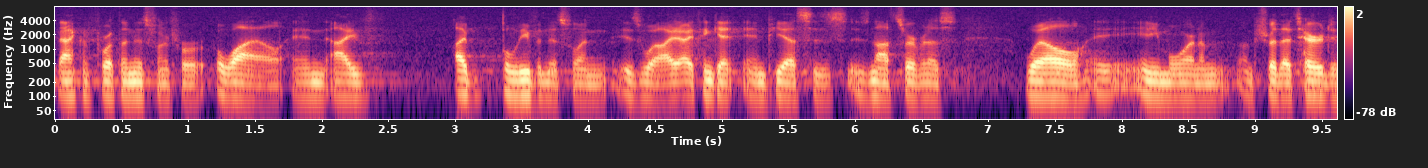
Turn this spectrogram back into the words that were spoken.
back and forth on this one for a while, and I've, I believe in this one as well. I, I think NPS is, is not serving us well anymore, and I'm, I'm sure that's heresy,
